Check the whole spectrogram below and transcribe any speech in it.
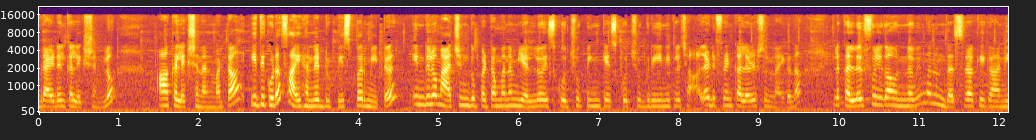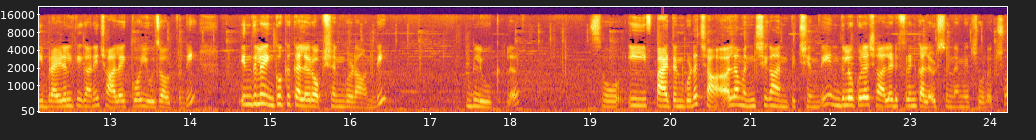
బ్రైడల్ కలెక్షన్లో ఆ కలెక్షన్ అనమాట ఇది కూడా five hundred rupees per metre ఇందులో మ్యాచింగ్ దుపట్టా మనం ఎల్లో వేసుకోవచ్చు పింక్ వేసుకోవచ్చు గ్రీన్ ఇట్లా చాలా డిఫరెంట్ కలర్స్ ఉన్నాయి కదా. ఇట్లా కలర్ఫుల్గా ఉన్నవి మనం దసరాకి కానీ బ్రైడల్కి కానీ చాలా ఎక్కువ యూజ్ అవుతుంది. ఇందులో ఇంకొక కలర్ ఆప్షన్ కూడా ఉంది. బ్లూ కలర్ సో ఈ ప్యాటర్న్ కూడా చాలా మంచిగా అనిపించింది. ఇందులో కూడా చాలా డిఫరెంట్ కలర్స్ ఉన్నాయి మీరు చూడొచ్చు.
